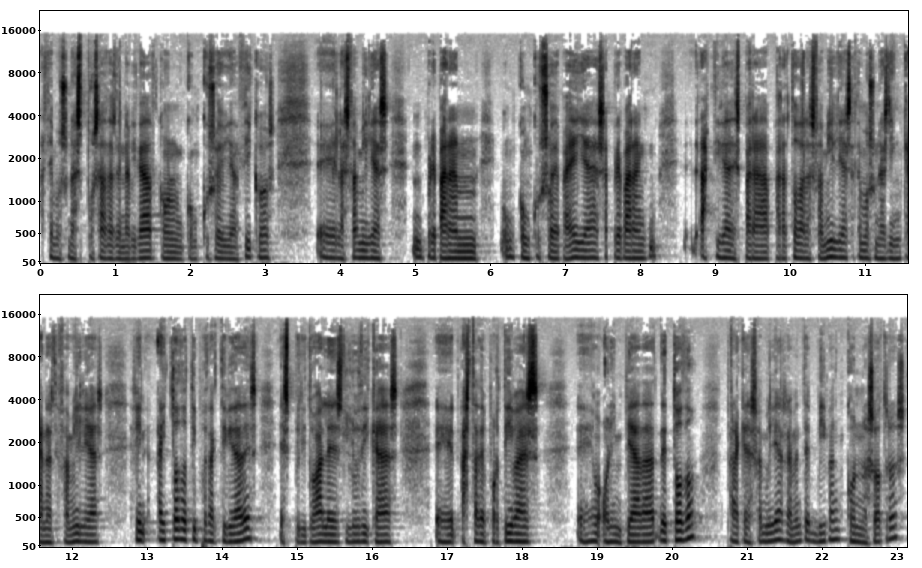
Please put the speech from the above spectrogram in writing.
hacemos unas posadas de Navidad con concurso de villancicos, eh, las familias preparan un concurso de paellas, preparan actividades para, todas las familias, hacemos unas gincanas de familias, en fin, hay todo tipo de actividades espirituales, lúdicas, eh, hasta deportivas, eh, olimpiadas, de todo, para que las familias realmente vivan con nosotros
